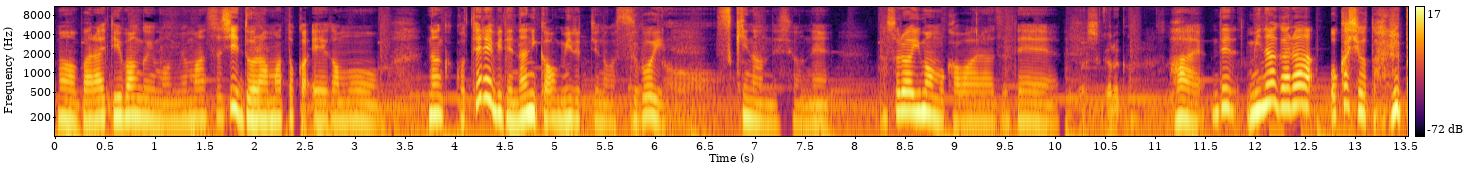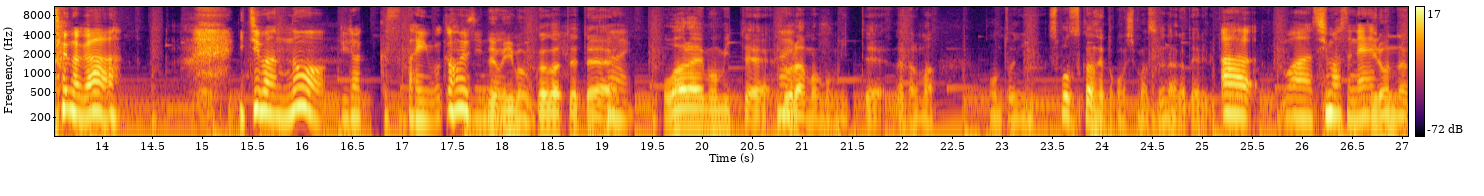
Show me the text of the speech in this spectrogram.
まあバラエティ番組も見ますしドラマとか映画もなんかこうテレビで何かを見るっていうのがすごいあ好きなんですよね。それは今も変わらずで、ー昔から変わらず。はい、で見ながらお菓子を食べるっていうのが 一番のリラックスタイムかもしれない。でも今伺ってて、はい、お笑いも見てはい。ドラマも見て、だからまあ本当にスポーツ観戦とかもします？なんかテレビあまあしますね。いろんな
